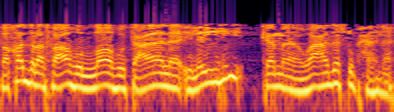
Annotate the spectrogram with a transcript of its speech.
فقد رفعه الله تعالى إليه كما وعد سبحانه.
